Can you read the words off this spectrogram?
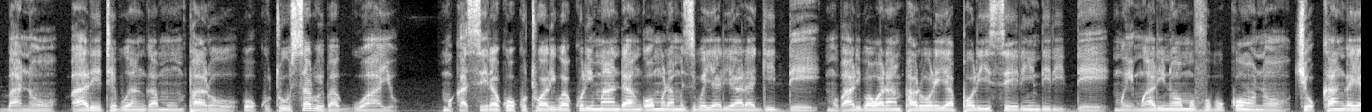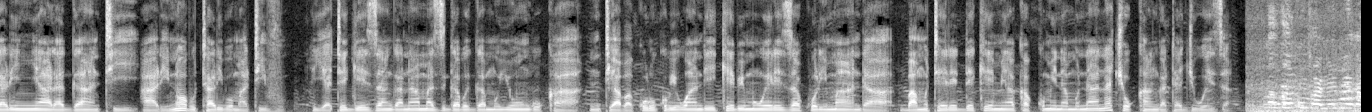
Bano baaleetebwanga mu mpalo okutuusa lwe baggwayo mu kaseera k'okutwalibwa ku limanda ng'omulamuzi bwe yali alagidde mu baali bawala mpaloole ya poliisi erindiridde mwe mwali omuvubuka ono kyokka nga yali nnyo alaga nti alina obutali bumativu yategeeza nga n'amaziga bwe gamuyunguka nti abakulu ku biwandiiko ebimuweereza ku limanda bamuteereddeko emyaka 18 kyokka nga tagiweza Mama kumba n'emyaka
